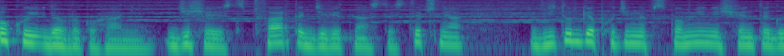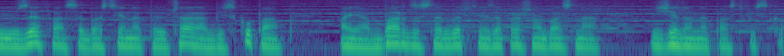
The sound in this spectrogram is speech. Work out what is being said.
Pokój i dobro, kochani. Dzisiaj jest czwartek, 19 stycznia. W liturgii obchodzimy wspomnienie świętego Józefa Sebastiana Pelczara, biskupa, a ja bardzo serdecznie zapraszam Was na Zielone Pastwisko.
